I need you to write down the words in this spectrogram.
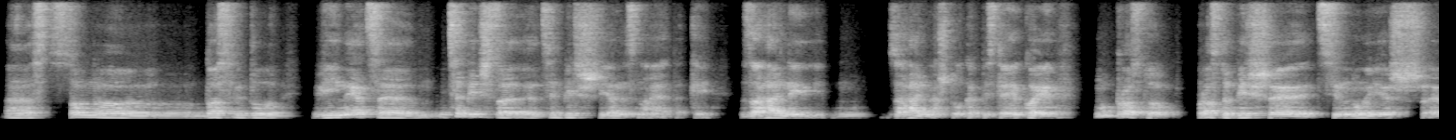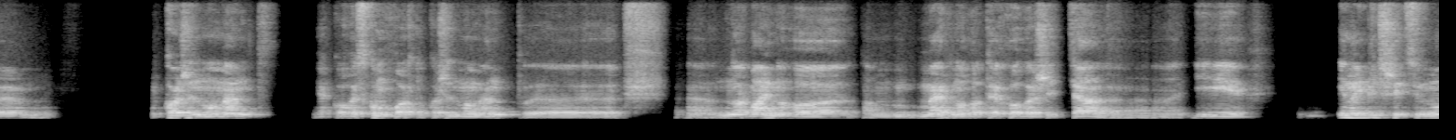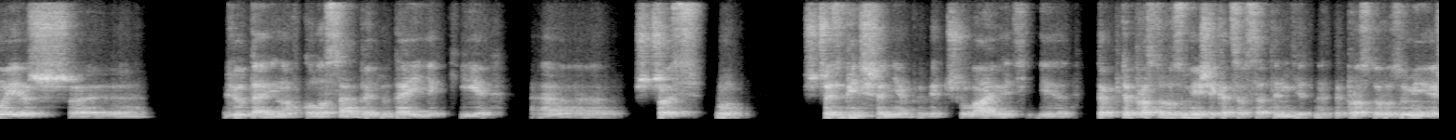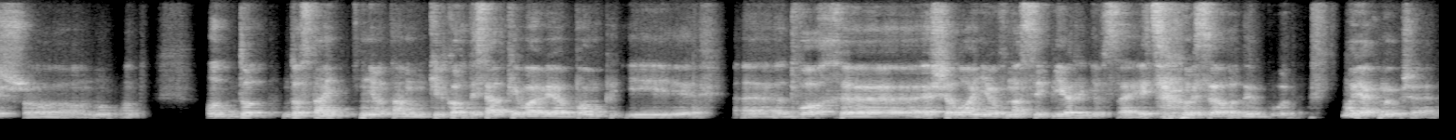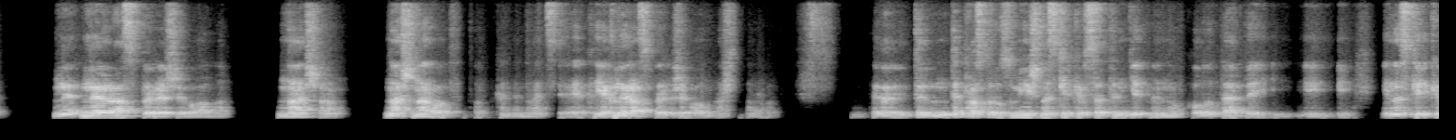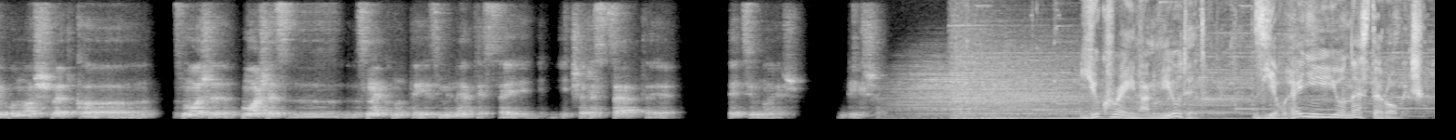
е, стосовно досвіду війни, це це більш, це більш, я не знаю, такий загальний, загальна штука, після якої ну, просто просто більше цінуєш е, кожен момент якогось комфорту, кожен момент. Е, нормального, там, мирного, тихого життя, е, і і найбільше цінуєш е, людей навколо себе, людей, які щось ну, щось більше ніби відчувають. І ти, ти просто розумієш, яке це все тендітне. Ти просто розумієш, що ну, от, от до, достатньо там кількох десятків авіабомб і Е, двох е, ешелонів на Сибір і все, і цього всього не буде. Ну, як ми вже не не раз переживала наша, наш народ, тобто не нація, як як не раз переживав наш народ. Ти, ти ти, просто розумієш, наскільки все тендітне навколо тебе, і і, і, і наскільки воно швидко зможе може зникнути і змінитися, і, і через це ти, ти цінуєш більше. Ukraine Unmuted з Євгенією Нестерович.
